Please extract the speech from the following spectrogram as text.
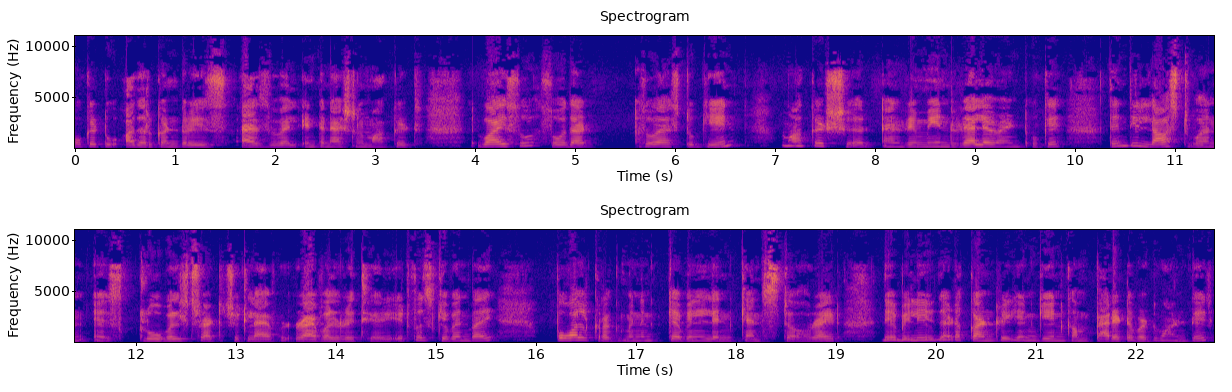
okay to other countries as well international markets why so? So that so as to gain market share and remain relevant okay then the last one is global strategic rivalry theory it was given by Paul Krugman and Kevin Lancaster, right? They believe that a country can gain comparative advantage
